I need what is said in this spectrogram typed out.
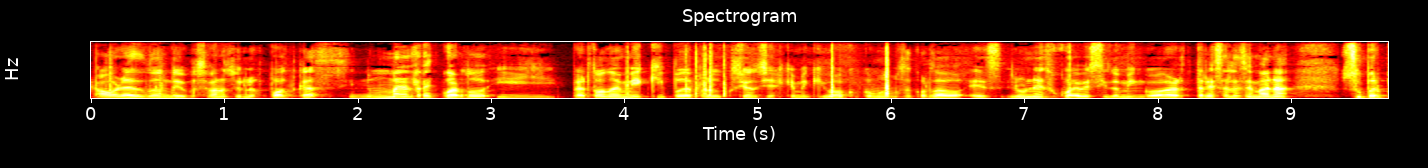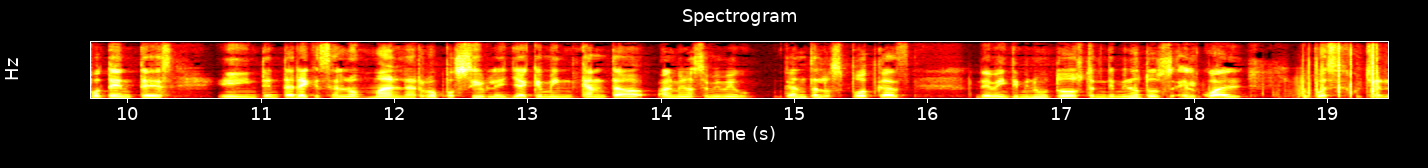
ahora donde se van a subir los podcasts, si no mal recuerdo, y perdona mi equipo de producción si es que me equivoco, como hemos acordado, es lunes, jueves y domingo. A haber tres a la semana, súper potentes, e intentaré que sean lo más largo posible, ya que me encanta, al menos a mí me encantan los podcasts de 20 minutos, 30 minutos, el cual tú puedes escuchar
